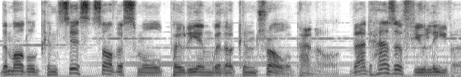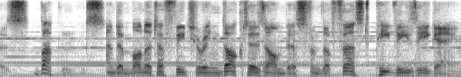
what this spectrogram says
The model consists of a small podium with a control panel that has a few levers, buttons, and a monitor featuring Dr. Zomboss from the first PVZ game.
